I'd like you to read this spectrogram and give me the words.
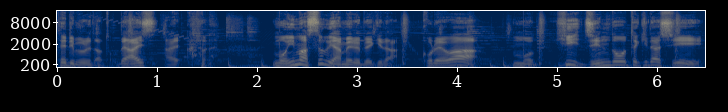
テリブルだと。でアイスあ もう今すぐやめるべきだ。これはもう非人道的だし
